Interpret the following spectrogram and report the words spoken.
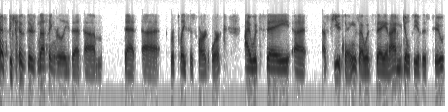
because there's nothing really that um, that uh, replaces hard work. I would say uh, a few things. I would say, and I'm guilty of this too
